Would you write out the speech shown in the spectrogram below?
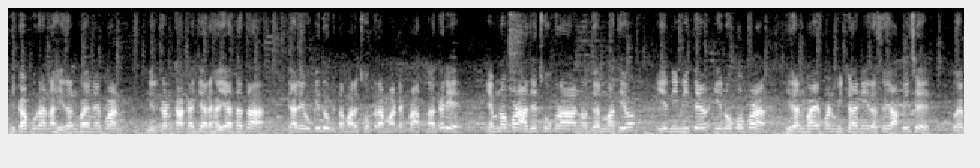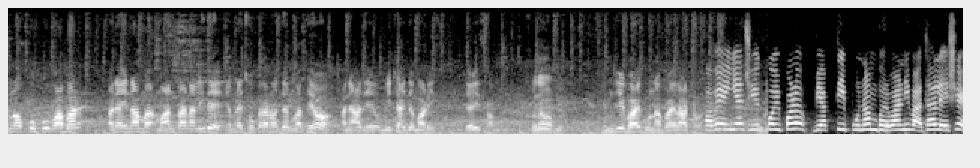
ભીખાપુરાના હિરણભાઈને પણ નીલકંઠ કાકા જ્યારે હયાત હતા, ત્યારે એવું કીધું કે તમારા છોકરા માટે પ્રાર્થના કરીએ. એમનો પણ આજે છોકરાનો જન્મ થયો. એ નિમિત્તે એ લોકો પણ હિરણભાઈએ પણ મીઠાઈની રસોઈ આપી છે. તો એમનો ખૂબ ખૂબ આભાર અને એના માનતાના લીધે એમને છોકરાનો જન્મ થયો અને આજે મીઠાઈ જમાડી છે. જય સ્વામી શું નામ આપનું? હિમજીભાઈ ભુનાભાઈ રાઠોડ. હવે અહીંયા જે કોઈ પણ વ્યક્તિ પૂનમ ભરવાની બાધા લેશે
